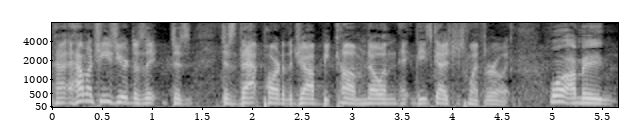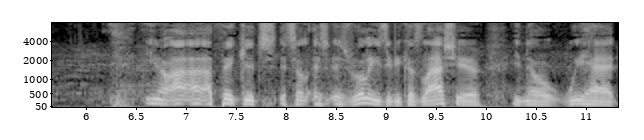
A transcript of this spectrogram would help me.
How, how much easier does it does does that part of the job become, knowing these guys just went through it? Well, I mean, you know, I, I think it's it's, a, it's it's really easy because last year, you know, we had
